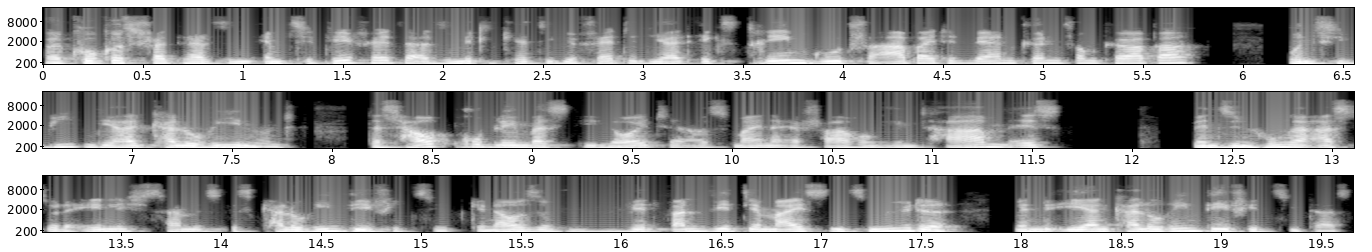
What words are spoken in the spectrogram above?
Weil Kokosfett halt sind MCT-Fette, also mittelkettige Fette, die halt extrem gut verarbeitet werden können vom Körper und sie bieten dir halt Kalorien. Und das Hauptproblem, was die Leute aus meiner Erfahrung eben haben, ist, wenn sie einen Hungerast oder ähnliches haben, ist, ist Kaloriendefizit. Genauso wird, wann wird dir meistens müde, wenn du eher ein Kaloriendefizit hast?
